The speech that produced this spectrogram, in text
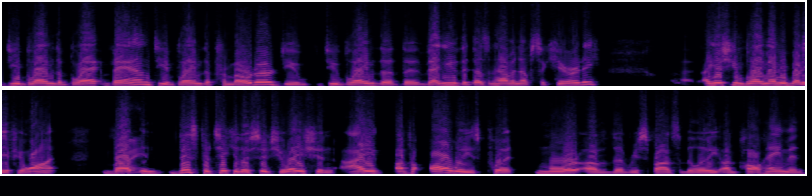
do you blame the bla- band? Do you blame the promoter? Do you do you blame the the venue that doesn't have enough security? I guess you can blame everybody if you want, but right. in this particular situation, I, I've always put more of the responsibility on Paul Heyman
